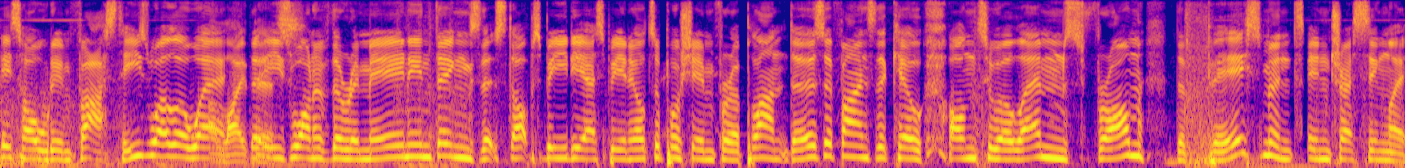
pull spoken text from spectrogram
is holding fast. He's well aware like that this. he's one of the remaining things that stops BDS being able to push in for a plant. Durza finds the kill onto Elemzje from the basement, interestingly,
